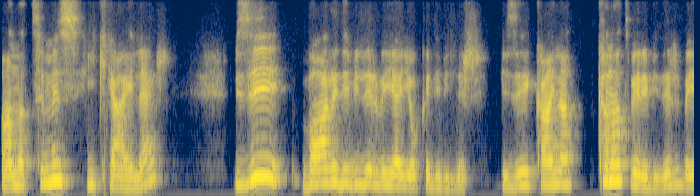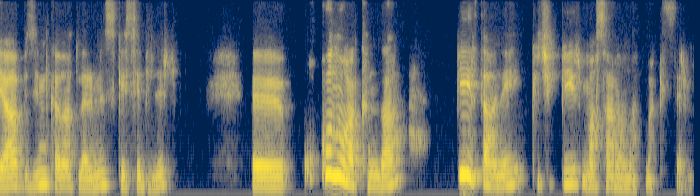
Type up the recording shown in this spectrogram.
anlattığımız hikayeler bizi var edebilir veya yok edebilir. Bizi kaynat, kanat verebilir veya bizim kanatlarımız kesebilir. Ee, o konu hakkında bir tane küçük bir masal anlatmak isterim.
